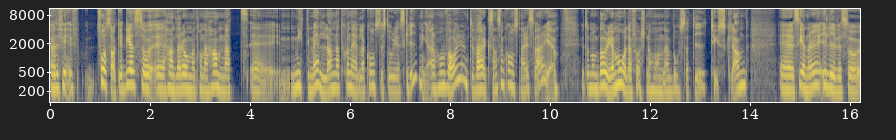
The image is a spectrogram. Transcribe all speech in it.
Ja, det finns två saker. Dels så eh, handlar det om att hon har hamnat eh, mitt emellan nationella konsthistorieskrivningar. Hon var ju inte verksam som konstnär i Sverige. Utan hon börjar måla först när hon är bosatt i Tyskland. Eh, senare i livet så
